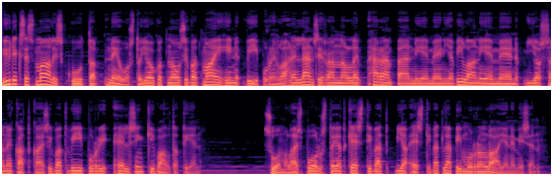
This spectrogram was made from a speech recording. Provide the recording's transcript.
9. maaliskuuta neuvostojoukot nousivat maihin Viipurinlahden länsirannalle Häränpäänniemeen ja Vilaniemeen, jossa ne katkaisivat Viipuri-Helsinki-valtatien. Suomalaispuolustajat kestivät ja estivät läpimurron laajenemisen –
